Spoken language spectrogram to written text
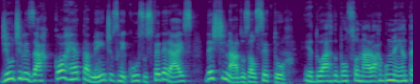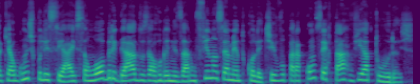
de utilizar corretamente os recursos federais destinados ao setor. Eduardo Bolsonaro argumenta que alguns policiais são obrigados a organizar um financiamento coletivo para consertar viaturas.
